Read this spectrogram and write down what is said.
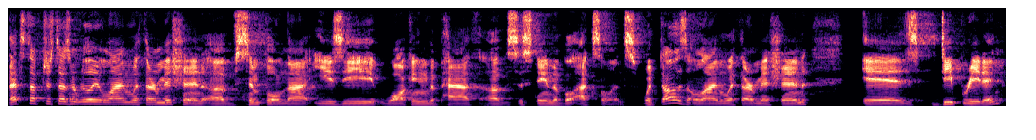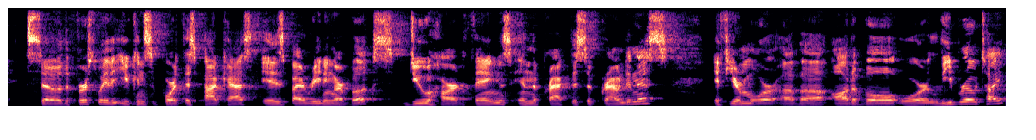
that stuff just doesn't really align with our mission of simple, not easy, walking the path of sustainable excellence. What does align with our mission is deep reading. So, the first way that you can support this podcast is by reading our books, Do Hard Things in the Practice of Groundedness. If you're more of a Audible or Libro type,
